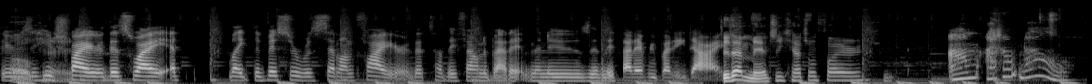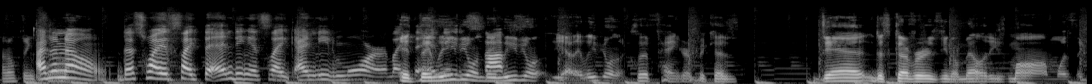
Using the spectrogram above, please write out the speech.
There's a huge fire. That's why, at, like, the Visser was set on fire. That's how they found about it in the news, and they thought everybody died. Did that mansion catch on fire? Um, I don't know. I don't think. I don't know. That's why it's like the ending. It's like I need more. Like the they leave you on. stops- They leave you on. Yeah, they leave you on a cliffhanger because Dan discovers, you know, Melody's mom was the,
